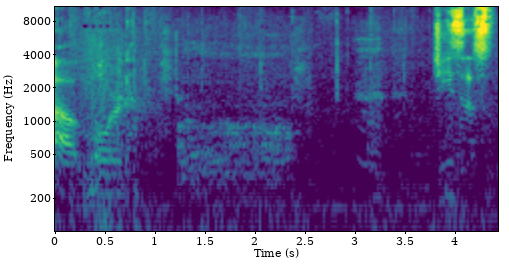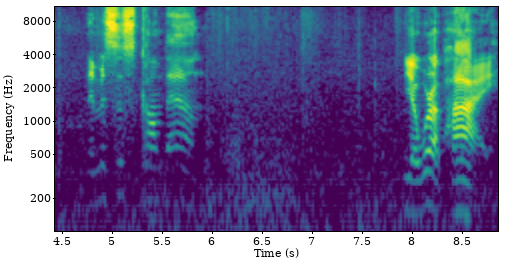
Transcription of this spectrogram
Oh, Lord. Jesus. Nemesis, calm down. Yo, we're up high.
